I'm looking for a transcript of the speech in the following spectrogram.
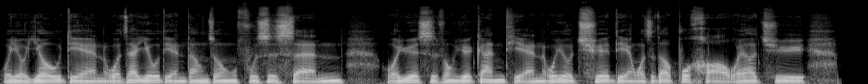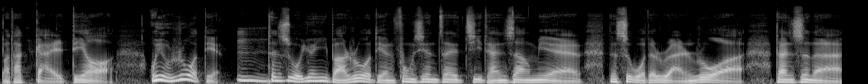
我有优点，我在优点当中服侍神，我越侍奉越甘甜；我有缺点，我知道不好，我要去把它改掉。我有弱点，嗯，但是我愿意把弱点奉献在祭坛上面，那是我的软弱啊。但是呢，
